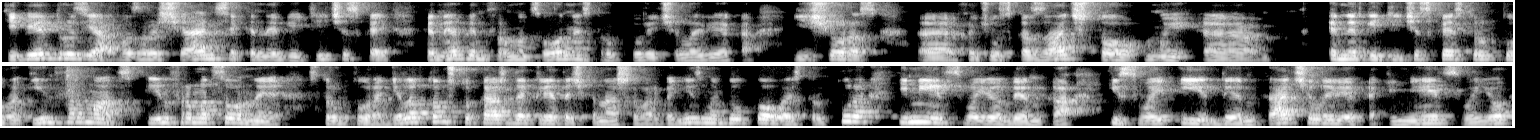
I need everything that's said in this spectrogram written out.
Теперь, друзья, возвращаемся к энергетической, к энергоинформационной структуре человека. Еще раз хочу сказать, что мы энергетическая структура и, информация, информационная структура. Дело в том, что каждая клеточка нашего организма, белковая структура, имеет свое ДНК, и, свой, и ДНК человека имеет свое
